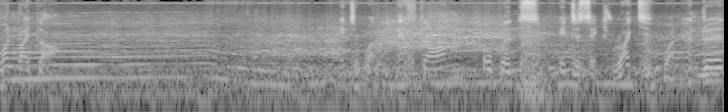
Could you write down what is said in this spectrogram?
one right long. Into one. Left long, opens, into six. Right, 100,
